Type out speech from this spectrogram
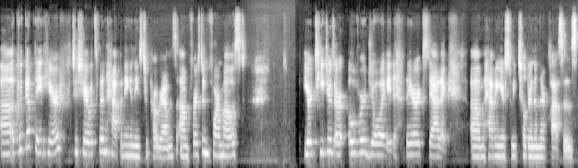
Uh, a quick update here to share what's been happening in these two programs. Um, first and foremost, your teachers are overjoyed. They are ecstatic um, having your sweet children in their classes.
